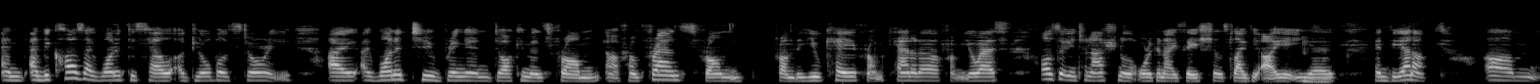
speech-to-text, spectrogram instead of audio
and and because I wanted to tell a global story, I, I wanted to bring in documents from uh, from France, from from the UK, from Canada, from US, also international organizations like the IAEA mm-hmm. in Vienna. Um,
